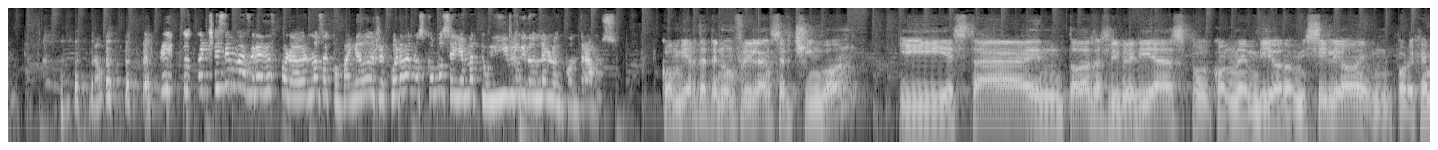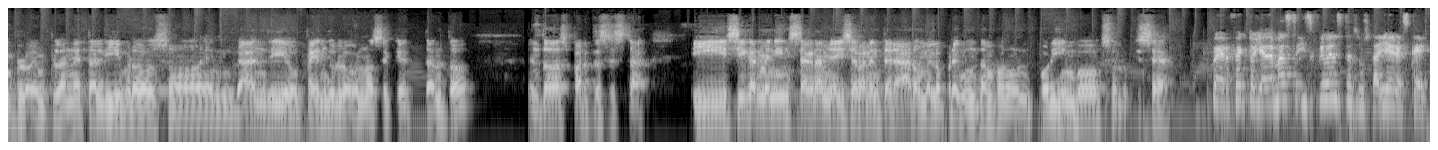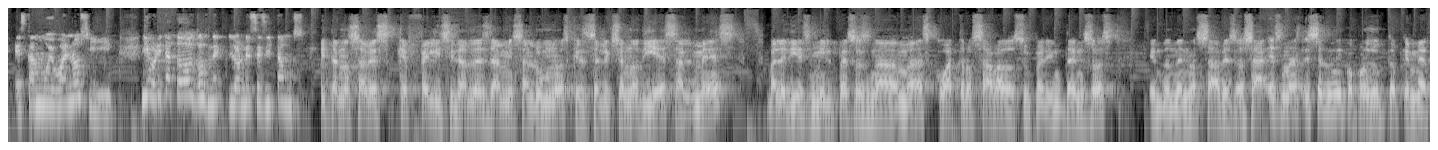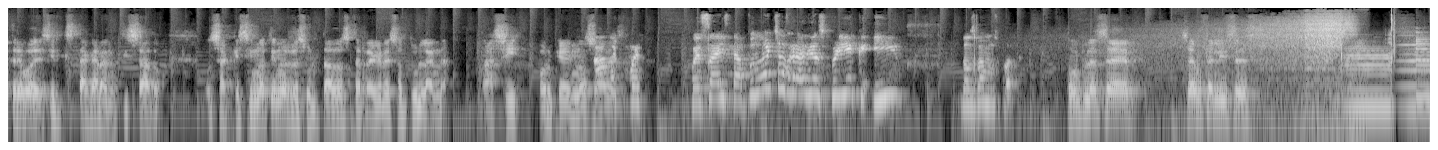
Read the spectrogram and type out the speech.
¿No? Frick, pues muchísimas gracias por habernos acompañado. Recuérdanos cómo se llama tu libro y dónde lo encontramos. Conviértete en un freelancer chingón y está en todas las librerías con envío a domicilio, en, por ejemplo en Planeta Libros o en Gandhi o Péndulo o no sé qué tanto. En todas partes está. Y síganme en Instagram y ahí se van a enterar o me lo preguntan por, un, por inbox o lo que sea. Perfecto, y además inscríbense a sus talleres que están muy buenos y, y ahorita todos lo necesitamos. Ahorita no sabes qué felicidad les da a mis alumnos que selecciono 10 al mes vale 10 mil pesos nada más, cuatro sábados súper intensos en donde no sabes, o sea, es más, es el único producto que me atrevo a decir que está garantizado. O sea, que si no tienes resultados te regreso tu lana, así, porque no sabes. pues, pues ahí está. Pues muchas gracias, Frick, y nos vemos. Un placer. Sean felices.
